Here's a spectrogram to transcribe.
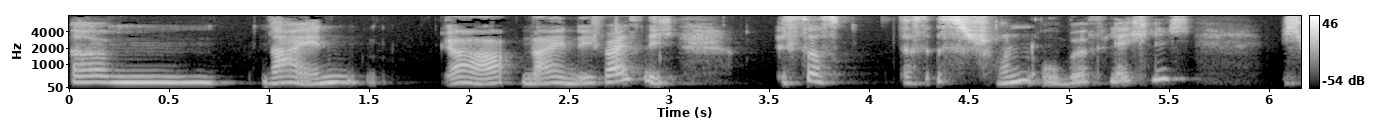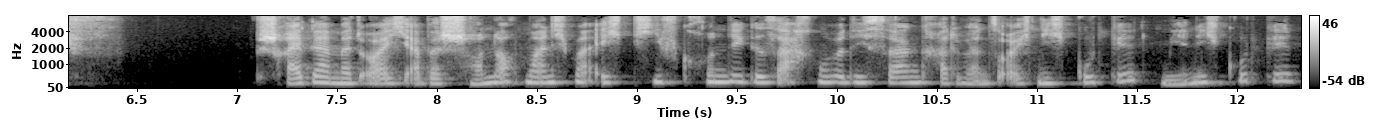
ähm, nein, ja, nein, ich weiß nicht. Ist das das ist schon oberflächlich. Ich schreibe ja mit euch aber schon auch manchmal echt tiefgründige Sachen, würde ich sagen, gerade wenn es euch nicht gut geht, mir nicht gut geht.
